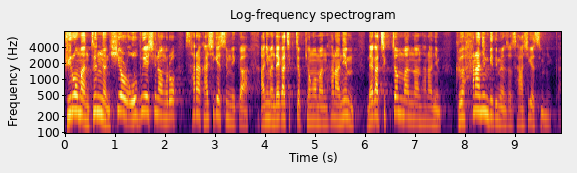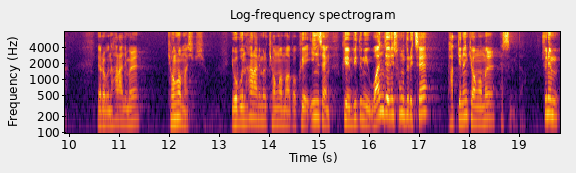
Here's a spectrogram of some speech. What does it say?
귀로만 듣는 히어 오브의 신앙으로 살아가시겠습니까? 아니면 내가 직접 경험한 하나님, 내가 직접 만난 하나님, 그 하나님 믿으면서 사시겠습니까? 여러분 하나님을 경험하십시오. 욥은 하나님을 경험하고 그의 인생, 그의 믿음이 완전히 송두리째 바뀌는 경험을 했습니다. 주님,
